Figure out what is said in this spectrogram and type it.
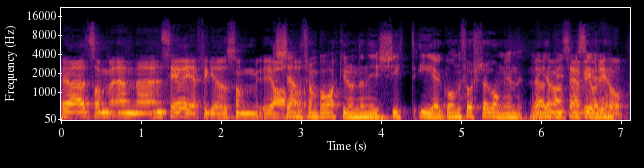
Ja, som en, eh, en seriefigur som jag har. Känd från bakgrunden i Shit Egon första gången. Ja, det var en serie vi gjorde ihop.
